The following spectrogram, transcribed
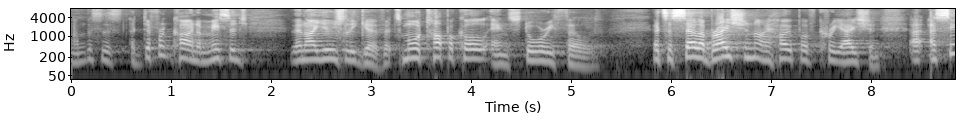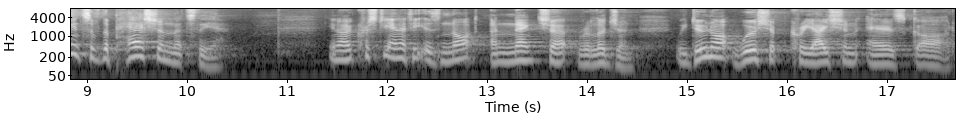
Um, this is a different kind of message than I usually give. It's more topical and story filled. It's a celebration, I hope, of creation, a, a sense of the passion that's there. You know, Christianity is not a nature religion. We do not worship creation as God,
